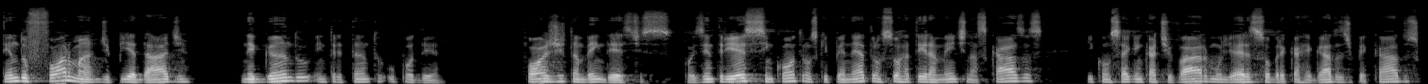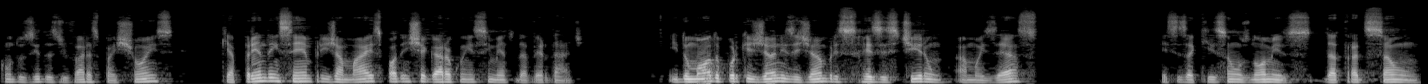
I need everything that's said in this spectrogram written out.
tendo forma de piedade, negando, entretanto, o poder. Foge também destes, pois entre estes se encontram os que penetram sorrateiramente nas casas e conseguem cativar mulheres sobrecarregadas de pecados, conduzidas de várias paixões, que aprendem sempre e jamais podem chegar ao conhecimento da verdade. E do modo por que Janes e Jambres resistiram a Moisés, esses aqui são os nomes da tradição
